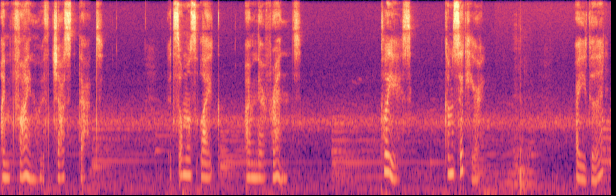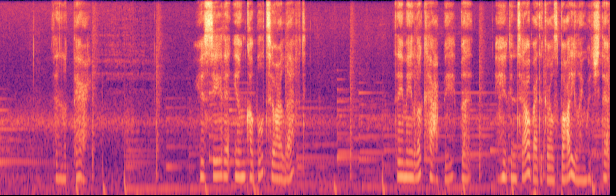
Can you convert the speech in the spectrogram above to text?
I'm fine with just that. It's almost like I'm their friend. Please, come sit here. Are you good? Then look there. You see that young couple to our left? They may look happy, but you can tell by the girl's body language that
